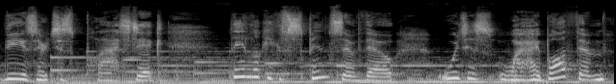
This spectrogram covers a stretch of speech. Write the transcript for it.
these are just plastic. They look expensive, though, which is why I bought them.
